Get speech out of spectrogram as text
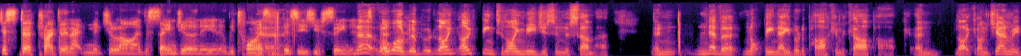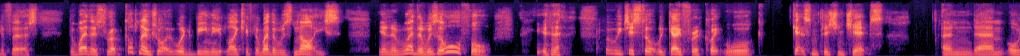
Just uh, try doing that in mid-July, the same journey, and it'll be twice Yeah. as busy as you've seen it. No, But- well, well, Lyme, I've been to Lyme Regis in the summer and never not been able to park in the car park. And like on January the 1st, the weather's God knows what it would have been like if the weather was nice. You know, the weather was awful. You know, but we just thought we'd go for a quick walk, get some fish and chips, and um, or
